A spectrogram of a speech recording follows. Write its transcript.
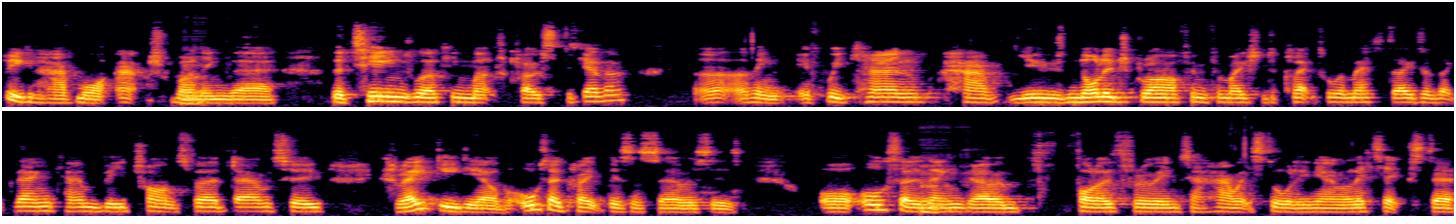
but you can have more apps mm-hmm. running mm-hmm. there. The teams working much closer together. Uh, I think if we can have use knowledge graph information to collect all the metadata that then can be transferred down to create DDL, but also create business services, or also mm. then go and follow through into how it's stored in the analytics to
